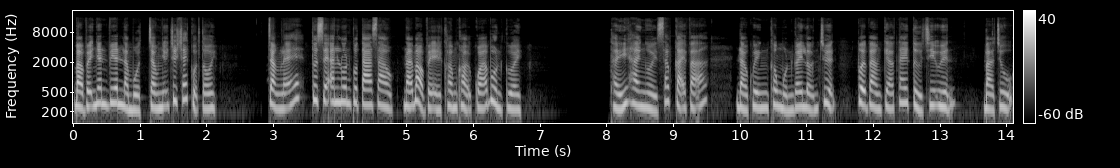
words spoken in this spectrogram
bảo vệ nhân viên là một trong những chức trách của tôi. Chẳng lẽ tôi sẽ ăn luôn cô ta sao? Nói bảo vệ không khỏi quá buồn cười. Thấy hai người sắp cãi vã, Đào Khuynh không muốn gây lớn chuyện, vội vàng kéo tay từ Chi Uyển. Bà chủ,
